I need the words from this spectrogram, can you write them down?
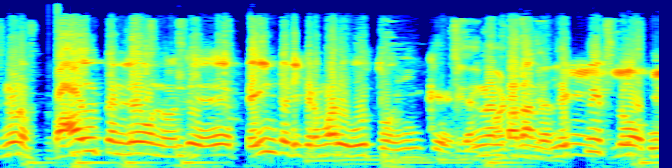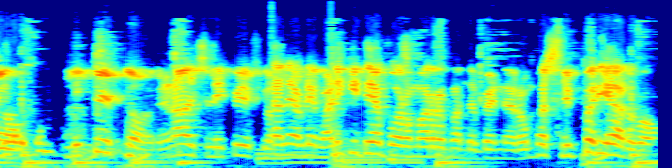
இன்னொன்னு பால் பென்லயே ஒண்ணு வந்து பெயிண்ட் அடிக்கிற மாதிரி ஊத்தும் இங்க் என்னன்னு பார்த்தா அந்த லிக்விட் ஃப்ளோ அப்படின்னு இருக்கும். Liquid flow Reynolds liquid flow அப்படியே வலிக்கிட்டே போற மாதிரி இருக்கும் அந்த பென் ரொம்ப ஸ்லிப்பரியா இருக்கும்.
